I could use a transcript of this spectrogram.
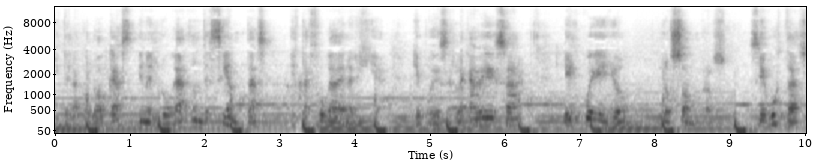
y te la colocas en el lugar donde sientas esta fuga de energía, que puede ser la cabeza, el cuello, los hombros. Si gustas,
